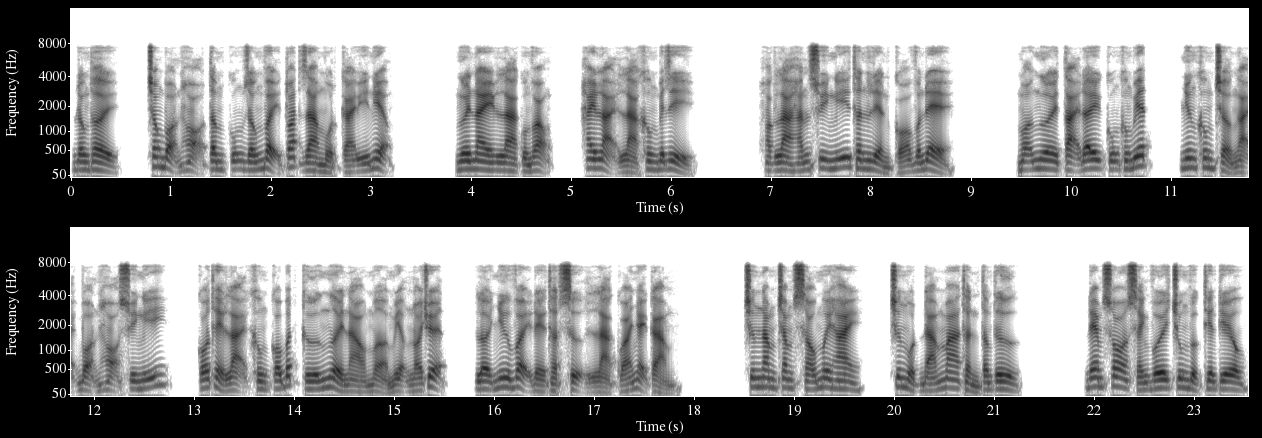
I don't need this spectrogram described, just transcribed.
Đồng thời, trong bọn họ tâm cũng giống vậy toát ra một cái ý niệm. Người này là cuồng vọng, hay lại là không biết gì. Hoặc là hắn suy nghĩ thân liền có vấn đề. Mọi người tại đây cũng không biết, nhưng không trở ngại bọn họ suy nghĩ, có thể lại không có bất cứ người nào mở miệng nói chuyện, lời như vậy để thật sự là quá nhạy cảm. chương 562, chương một đám ma thần tâm tư. Đem so sánh với trung vực thiên tiêu,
